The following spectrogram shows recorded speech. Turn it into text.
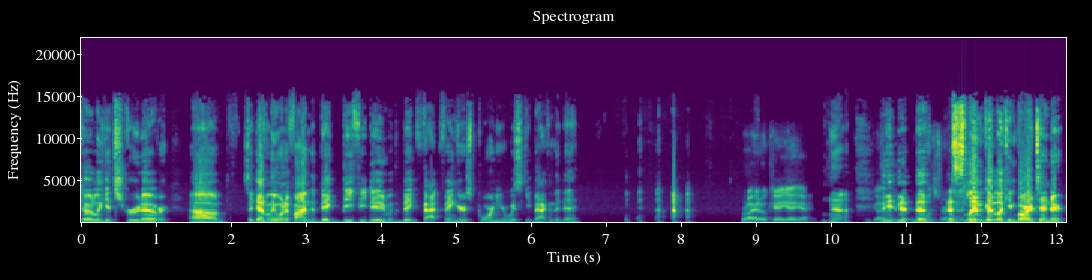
totally get screwed over. Um, so definitely want to find the big beefy dude with the big fat fingers pouring your whiskey back in the day. Right. Okay. Yeah. Yeah. Yeah. The, the, the, the slim, good-looking bartender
